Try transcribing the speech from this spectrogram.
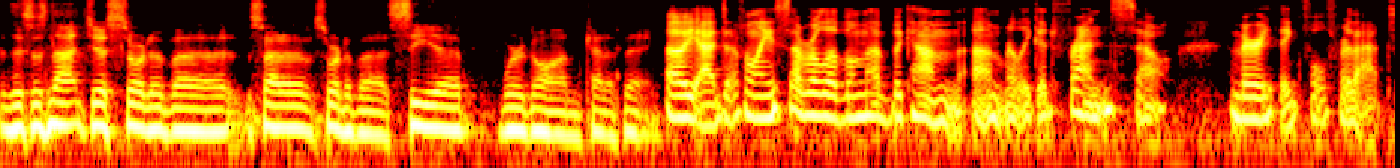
This is not just sort of a sort of sort of a see ya, we're gone kind of thing. Oh yeah, definitely. Several of them have become um, really good friends, so I'm very thankful for that.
